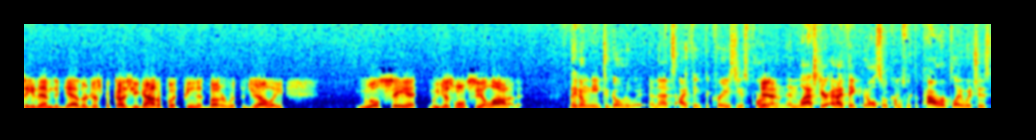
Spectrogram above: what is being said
see them together just because you got to put peanut butter with the jelly. We'll see it. We just won't see a lot of it they don't need to go to it, and that's I think the craziest part. Yeah. And, and, last year, and I think it also comes with the power play, which is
